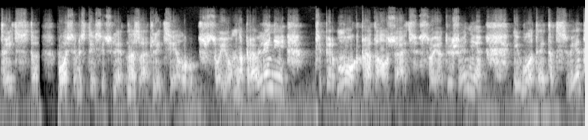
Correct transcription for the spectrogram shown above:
380 тысяч лет назад, летел в своем направлении, теперь мог продолжать свое движение. И вот этот свет,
